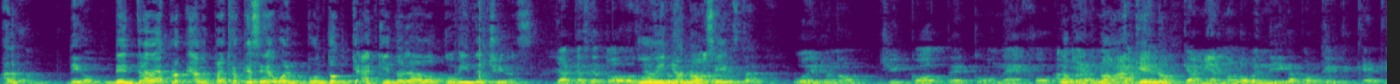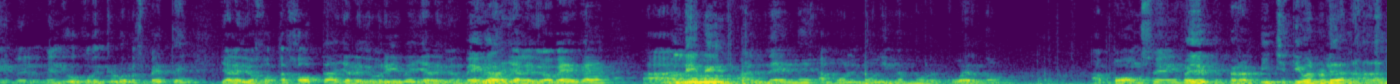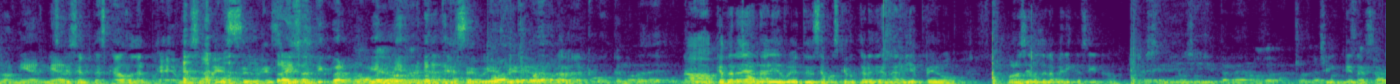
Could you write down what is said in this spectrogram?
Algo, digo, de entrada creo que, a ver, pero creo que sería buen punto. ¿A quién no le ha dado COVID de Chivas? Ya casi a todos. Gudiño no, ¿sí? lista. Gudiño no, Chicote, Conejo, No, pero Amier no, ¿a quién no? Que Amier no lo bendiga porque que, que, el mendigo COVID que lo respete. Ya le dio a JJ, ya le dio a Oribe, ya le dio a Vega. ya le dio a Vega. a- Al Nene. Al Nene, a Mol- Molina no recuerdo. A Ponce. oye, pero al pinche Tiva no le da nada, ¿no? Ni, a- ni Es a- que es el pescador del pueblo, ese güey, ese güey. traes güey. anticuerpos No, bien, bien. Ese güey No, es de- bueno, que no le dé. porque- No, que no le dé a nadie, güey. Te decíamos que nunca le dé a nadie, pero. Bueno, sí a los del América, sí, ¿no? Mugrosos, y también a los del Atlas, ya Chinguen eso.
